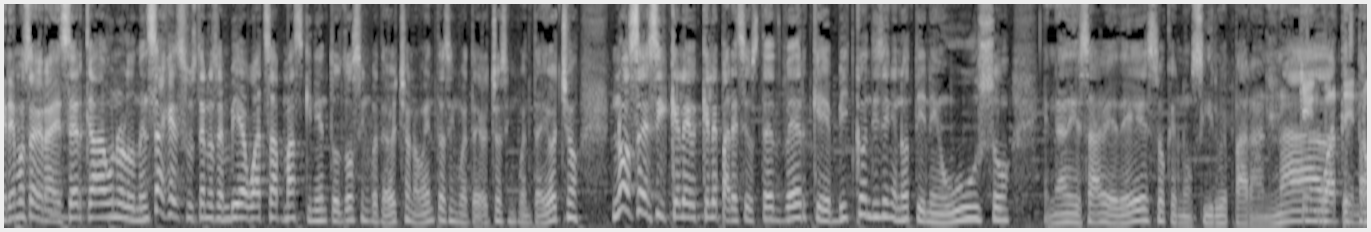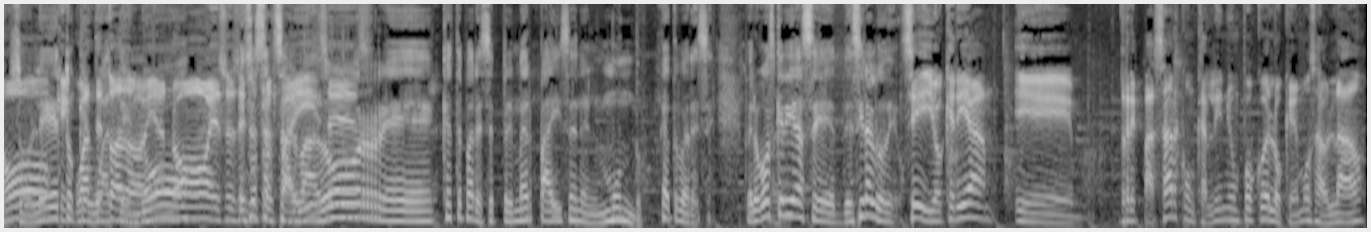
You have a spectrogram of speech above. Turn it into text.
Queremos agradecer cada uno de los mensajes. Usted nos envía WhatsApp más 502 58 90 58 58. No sé si qué le, qué le parece a usted ver que Bitcoin dice que no tiene uso, que nadie sabe de eso, que no sirve para nada, que, en Guate que está no, obsoleto, que en Guate, que Guate todavía no. no, eso es en Eso es El Salvador. Eh, ¿Qué te parece? Primer país en el mundo. ¿Qué te parece? Pero vos querías eh, decir algo, Diego. Sí, yo quería eh, repasar con Carlini un poco de lo que hemos hablado.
